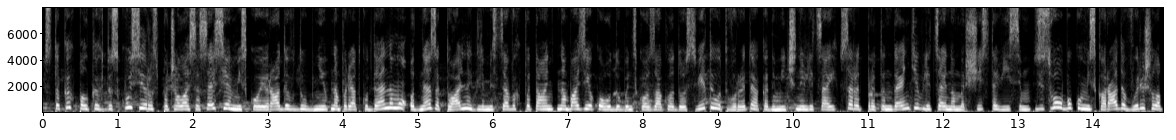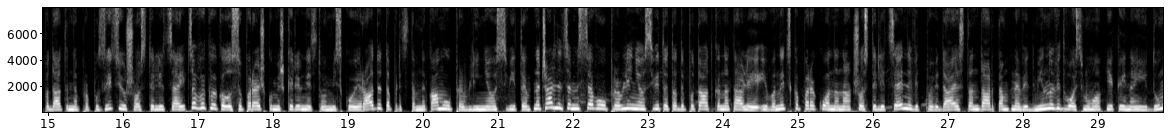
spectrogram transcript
З таких палких дискусій розпочалася сесія міської ради в Дубні. На порядку денному одне з актуальних для місцевих питань, на базі якого Дубинського закладу освіти утворити академічний ліцей. Серед претендентів ліцей номер 6 та 8. Зі свого боку, міська рада вирішила подати на пропозицію шостий ліцей. Це викликало суперечку між керівництвом міської ради та представниками управління освіти. Начальниця місцевого управління освіти та депутатка Наталія Іваницька переконана, шостий ліцей не відповідає стандартам, на відміну від восьмого, який, на її думку,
